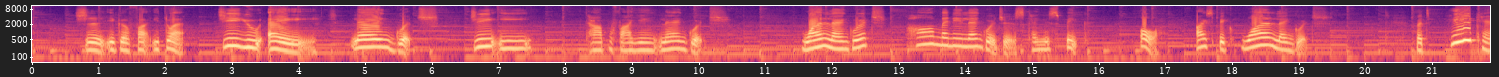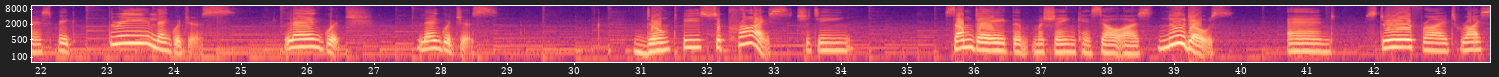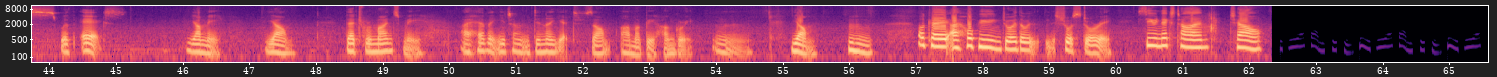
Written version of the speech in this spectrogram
是一个发一段，G U A language, G E 它不发音，language one language how many languages can you speak? Oh, I speak one language. But he can speak three languages. Language, languages. Don't be surprised, 吃惊. Someday the machine can sell us noodles and stir fried rice with eggs. Yummy. Yum. That reminds me, I haven't eaten dinner yet, so I'm a bit hungry. Mm. Yum. okay, I hope you enjoyed the short story. See you next time. Ciao.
